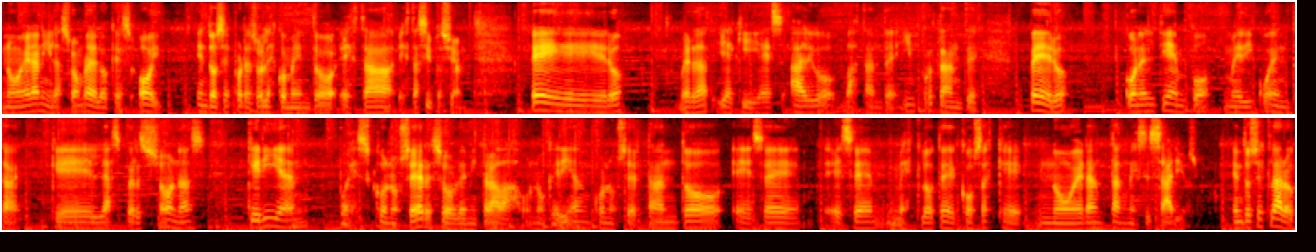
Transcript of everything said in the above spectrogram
no era ni la sombra de lo que es hoy. Entonces por eso les comento esta, esta situación. Pero, ¿verdad? Y aquí es algo bastante importante. Pero con el tiempo me di cuenta que las personas querían pues conocer sobre mi trabajo, no querían conocer tanto ese, ese mezclote de cosas que no eran tan necesarios. Entonces, claro,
